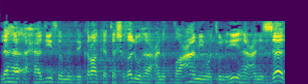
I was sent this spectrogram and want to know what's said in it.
لها أحاديث من ذكراك تشغلها عن الطعام وتلهيها عن الزاد.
